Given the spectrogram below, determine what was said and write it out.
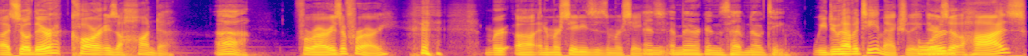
Uh, so their car is a Honda. Ah, Ferrari's a Ferrari, Mer- uh, and a Mercedes is a Mercedes. and Americans have no team. we do have a team actually. Ford? There's a Haas,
